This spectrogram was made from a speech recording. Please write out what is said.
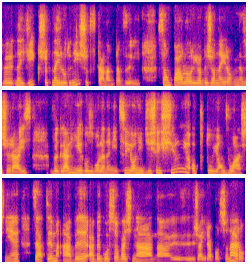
w największych, najludniejszych stanach Brazylii, São Paulo, Rio de Janeiro, Minas Gerais, wygrali jego zwolennicy i oni dzisiaj silnie optują właśnie za tym, aby, aby głosować na, na Jaira Bolsonaro.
